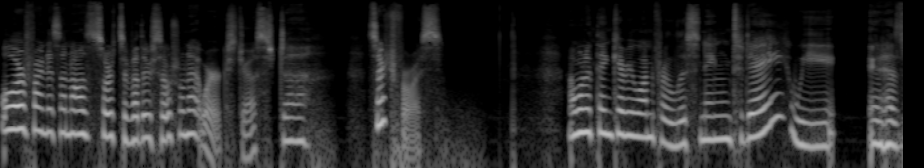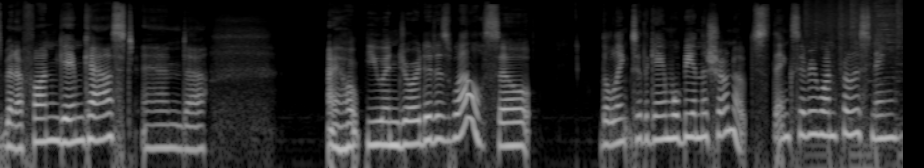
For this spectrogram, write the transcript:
or find us on all sorts of other social networks. Just uh, search for us. I want to thank everyone for listening today. We it has been a fun gamecast, and uh, I hope you enjoyed it as well. So the link to the game will be in the show notes. Thanks everyone for listening.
